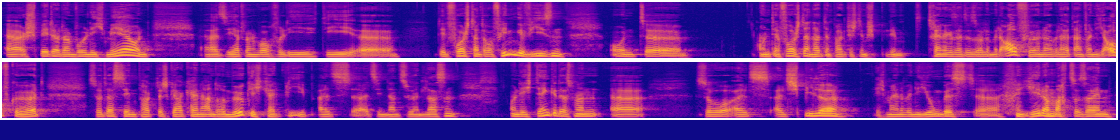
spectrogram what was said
äh, später dann wohl nicht mehr und äh, sie hat dann auch wohl die, die äh, den Vorstand darauf hingewiesen und äh, und der Vorstand hat dann praktisch dem, dem Trainer gesagt, er soll damit aufhören, aber er hat einfach nicht aufgehört, so dass denen praktisch gar keine andere Möglichkeit blieb, als, als ihn dann zu entlassen. Und ich denke, dass man äh, so als, als Spieler, ich meine, wenn du jung bist, äh, jeder macht so, sein,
